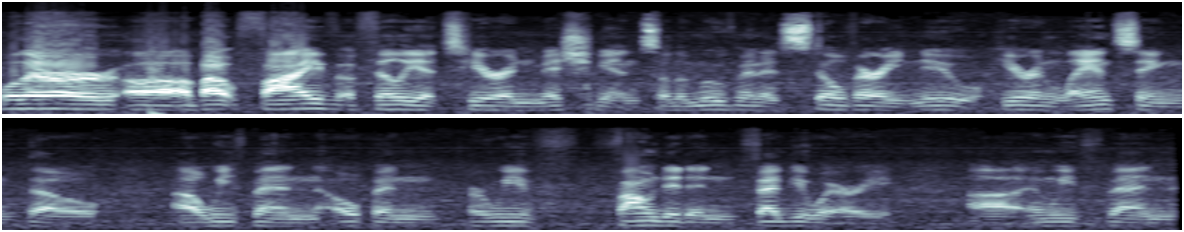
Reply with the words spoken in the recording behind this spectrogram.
Well, there are uh, about five affiliates here in Michigan, so the movement is still very new. Here in Lansing, though, uh, we've been open, or we've founded in February, uh, and we've been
